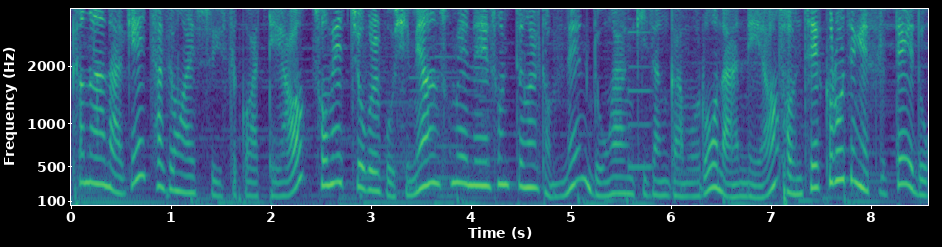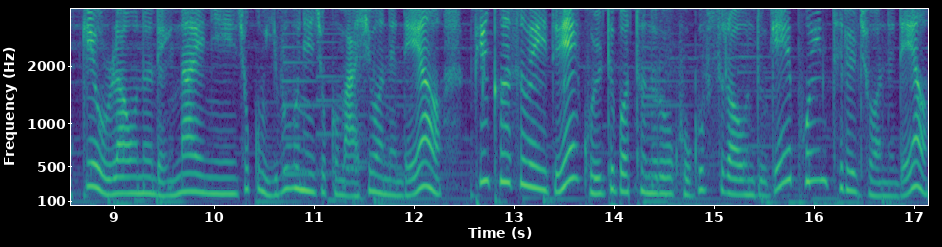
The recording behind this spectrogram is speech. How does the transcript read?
편안하게 착용할 수 있을 것 같아요. 소매 쪽을 보시면 소매는 손등을 덮는 있는 롱한 기장감으로 나왔네요. 전체 크로징 했을 때 높게 올라오는 넥라인이 조금 이 부분이 조금 아쉬웠는데요. 핑크 스웨이드의 골드 버튼으로 고급스러운 룩에 포인트를 주었는데요.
